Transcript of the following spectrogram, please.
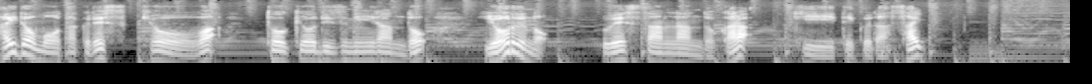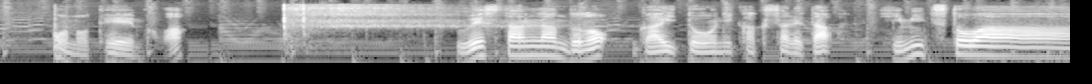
はいどうも、オタクです。今日は東京ディズニーランド夜のウエスタンランドから聞いてください。今日のテーマは、ウエスタンランドの街灯に隠された秘密とは、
